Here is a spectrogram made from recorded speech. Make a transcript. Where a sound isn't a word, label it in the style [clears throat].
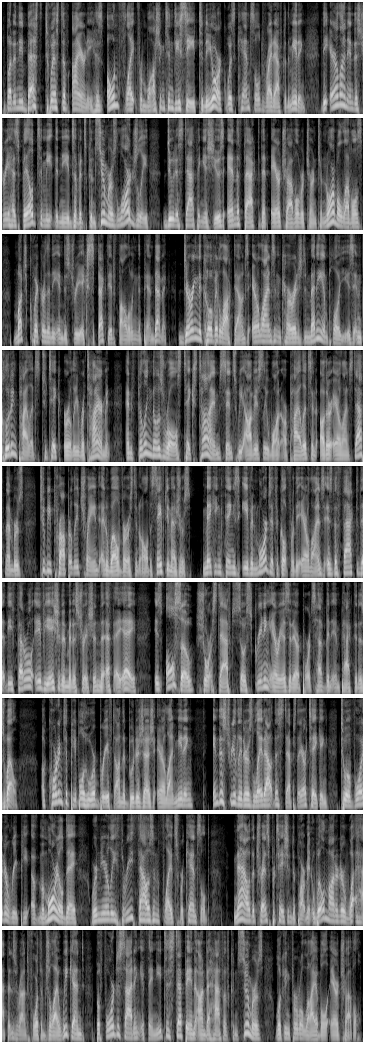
But in the best twist of irony, his own flight from Washington, D.C. to New York was canceled right after the meeting. The airline industry has failed to meet the needs of its consumers largely due to staffing issues and the fact that air travel returned to normal levels much quicker than the industry expected following the pandemic. During the COVID lockdowns, airlines encouraged many employees, including pilots, to take early retirement. And filling those roles takes time since we obviously want our pilots and other airline staff members to be properly trained and well versed in all the safety measures. Making things even more difficult for the airlines is the fact that the Federal Aviation Administration, the FAA, is also short staffed, so screening areas at airports have been impacted as well. According to people who were briefed on the Buttigieg airline meeting, industry leaders laid out the steps they are taking to avoid a repeat of Memorial Day, where nearly 3,000 flights were canceled. Now, the Transportation Department will monitor what happens around 4th of July weekend before deciding if they need to step in on behalf of consumers looking for reliable air travel.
